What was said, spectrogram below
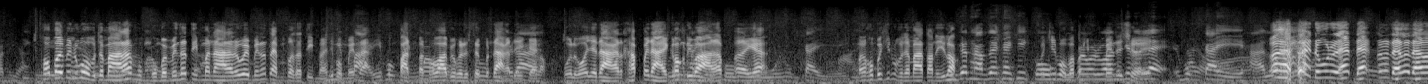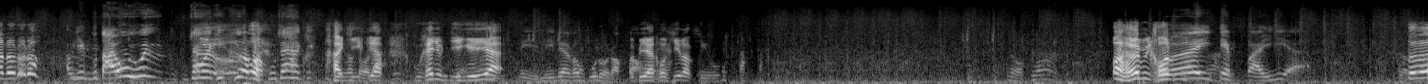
อะหนีแมงวันจริงๆเพราะไม่ไม่รู้ว่าผมจะมานะผมผมเป็นเมนสตรีมมานานแล้วด้วยเมนตั้งแต่มันเปิดสตรีมมาที่ผมเมนอะปัดมันเพราะว่ามีคนในเซิร์ฟมันด่ากันเองไงผมเลยว่าอย่าด่ากันครับไปด่าไอ้กล้องดีกว่าครับอะไรเงี้ยไก่มันคงไม่คิดว่าผมจะมาตอนนี้หรอกมึงก็ทำได้แค่ขี้โกงไม่คิดบอกว่าไปเป็นวันๆเฉแค่ยนั้นแหละไอ้พวกไก่หาเรื่เอ้องยดูดูแดดแดดดูแดดแล้วแดดแล้วดูดูดูเอายิงกูตายโอ้ยอุ้ยใช้ฮาคิเคลือบอะกูใช้ฮาคิหาขี้เคลือบกูแค่หยุดยิงไอ้เหี้ยนี่มีเลือดเพราะกูโดดออกต่อเบียร์กูคิดหรอกชิวเหลือเพื่อนเออเฮ้ยมีคนเฮ้ยเจ็บไปเหี้ย ตัวตัว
